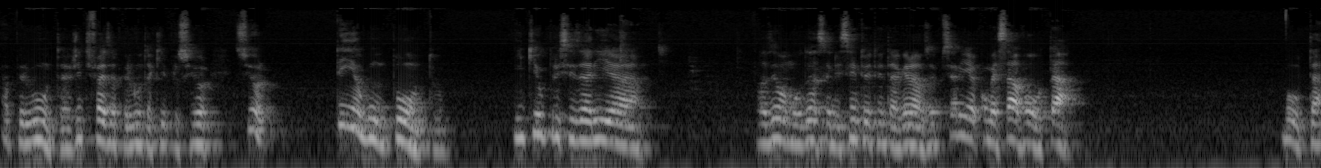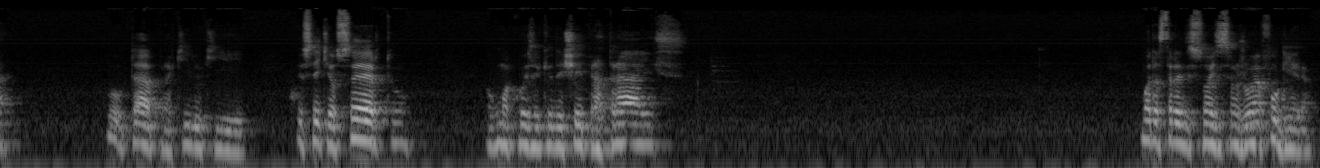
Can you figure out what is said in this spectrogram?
a pergunta, a gente faz a pergunta aqui para o senhor, senhor, tem algum ponto em que eu precisaria fazer uma mudança de 180 graus? Eu precisaria começar a voltar? Voltar. Voltar para aquilo que eu sei que é o certo, alguma coisa que eu deixei para trás. Uma das tradições de São João é a fogueira.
